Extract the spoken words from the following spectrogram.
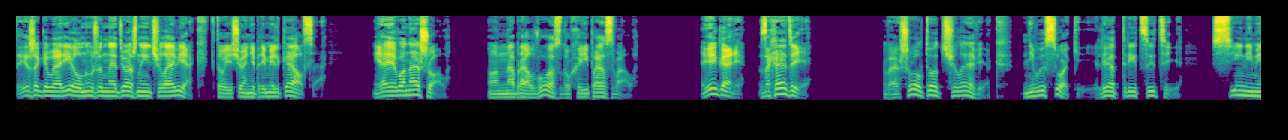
«Ты же говорил, нужен надежный человек, кто еще не примелькался. Я его нашел». Он набрал воздуха и позвал. «Игорь, заходи!» Вошел тот человек, невысокий, лет тридцати, с синими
